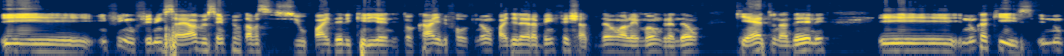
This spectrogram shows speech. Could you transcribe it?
e, enfim, o filho ensaiava, eu sempre perguntava se, se, o pai dele queria tocar, e ele falou que não, o pai dele era bem fechadão, alemão, grandão, quieto na dele, e nunca quis. E no,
